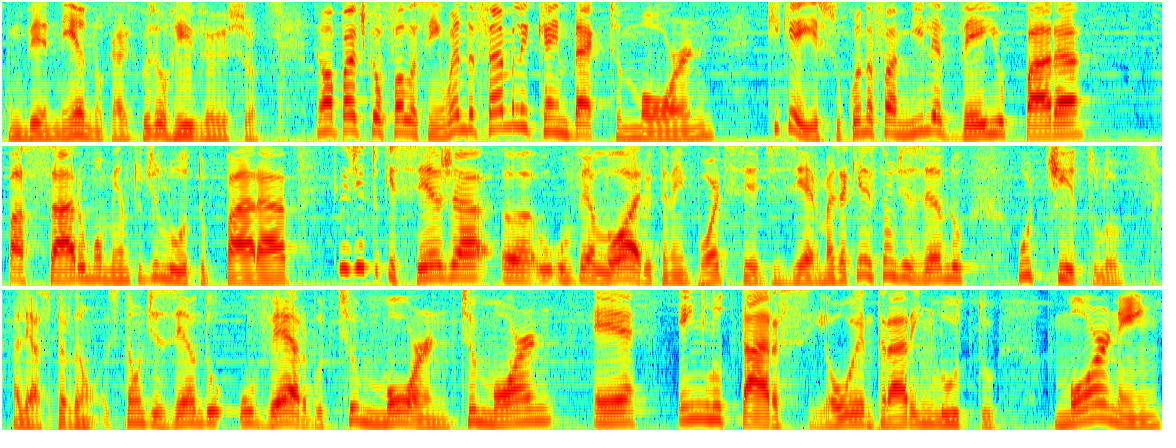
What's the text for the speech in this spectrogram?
com veneno, cara, que coisa horrível isso. Tem uma parte que eu falo assim: When the family came back to mourn. O que, que é isso? Quando a família veio para passar o momento de luto, para. Acredito que seja uh, o velório também pode ser dizer, mas aqui eles estão dizendo o título. Aliás, perdão, estão dizendo o verbo to mourn. To mourn é enlutar-se ou entrar em luto. Morning,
